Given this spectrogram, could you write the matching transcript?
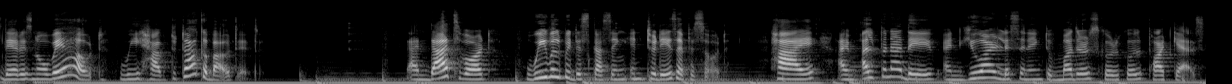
there is no way out. We have to talk about it. And that's what we will be discussing in today's episode. Hi, I'm Alpana Dev, and you are listening to Mother's Gurukul podcast.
